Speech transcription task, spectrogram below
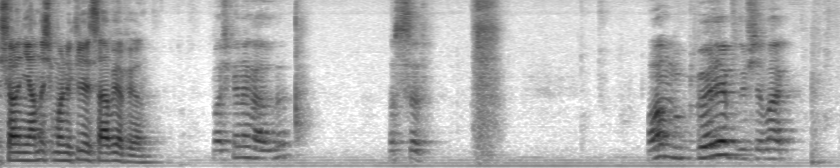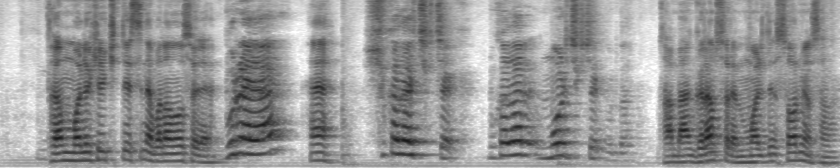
şu an yanlış molekül hesabı yapıyorsun. başka ne kaldı? Nasıl? Oğlum bu böyle yapılıyor işte bak. Tam molekül kütlesi ne bana onu söyle. Buraya He. şu kadar çıkacak. Bu kadar mor çıkacak burada. Tamam ben gram soruyorum. Molde sormuyorum sana.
